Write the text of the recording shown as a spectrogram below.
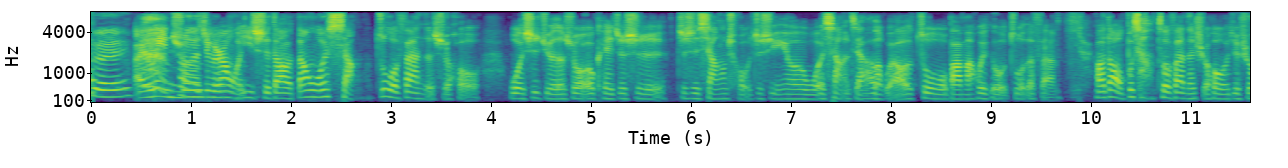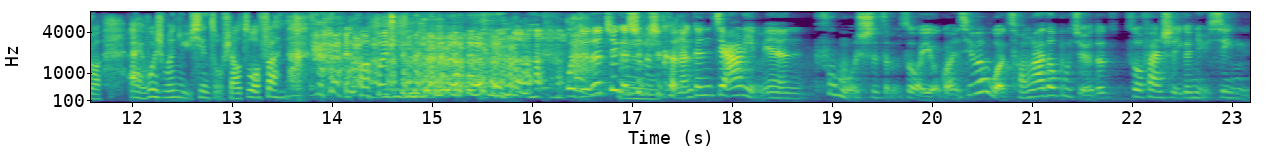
对，艾琳 说的这个让我意识到，当我想做饭的时候，我是觉得说，OK，这是这是乡愁，这是因为我想家了，我要做我爸妈会给我做的饭。然后当我不想做饭的时候，我就说，哎，为什么女性总是要做饭呢？然后就我觉得这个是不是可能跟家里面父母是怎么做有关系？因为我从来都不觉得做饭是一个女性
